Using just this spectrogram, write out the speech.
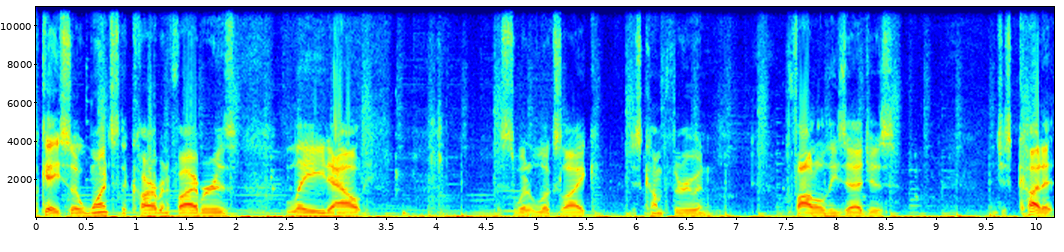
Okay, so once the carbon fiber is laid out, this is what it looks like. Just come through and follow these edges and just cut it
